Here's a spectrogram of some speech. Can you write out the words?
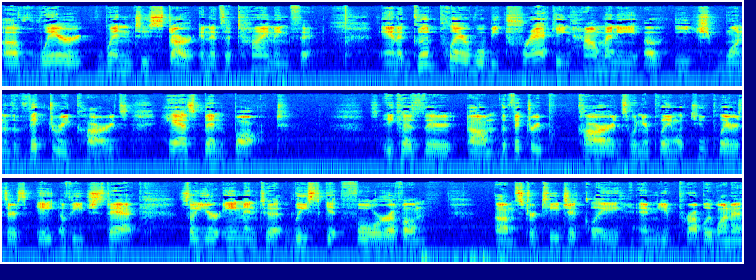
of where when to start, and it's a timing thing. And a good player will be tracking how many of each one of the victory cards has been bought, because they're um, the victory cards when you're playing with two players. There's eight of each stack, so you're aiming to at least get four of them um, strategically, and you probably want to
